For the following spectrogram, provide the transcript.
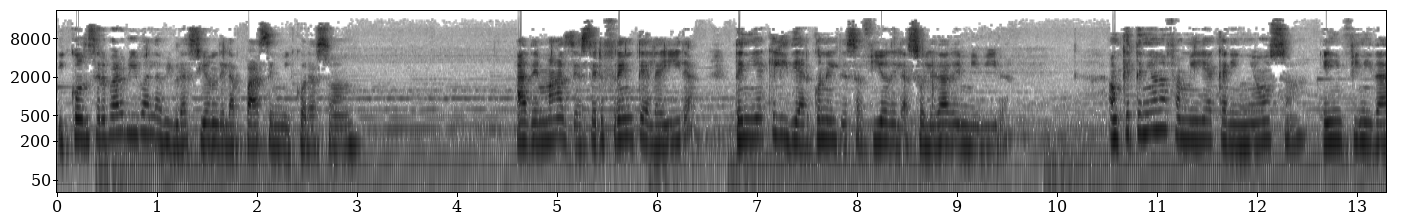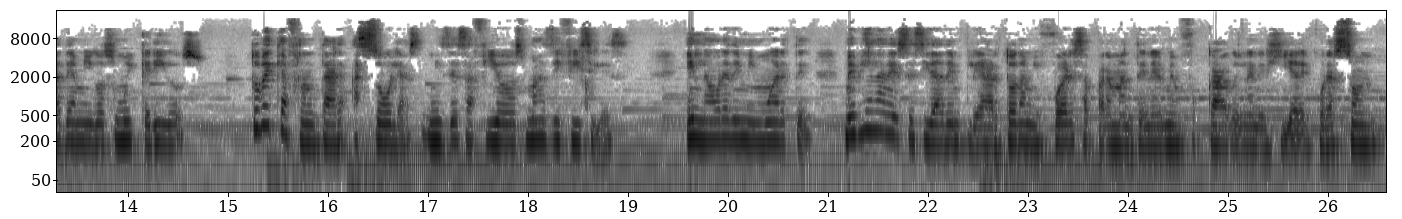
y conservar viva la vibración de la paz en mi corazón. Además de hacer frente a la ira, tenía que lidiar con el desafío de la soledad en mi vida. Aunque tenía una familia cariñosa e infinidad de amigos muy queridos, tuve que afrontar a solas mis desafíos más difíciles en la hora de mi muerte me vi en la necesidad de emplear toda mi fuerza para mantenerme enfocado en la energía del corazón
